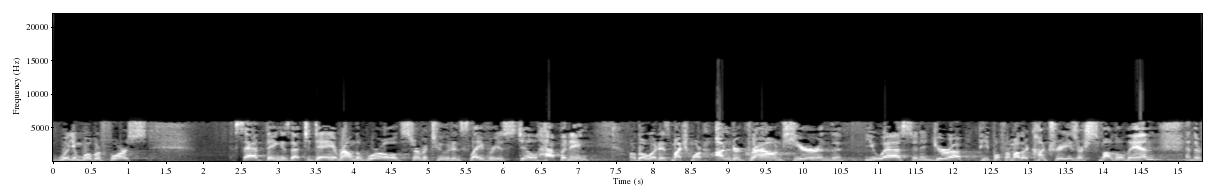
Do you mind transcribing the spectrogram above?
William Wilberforce. The sad thing is that today around the world, servitude and slavery is still happening. Although it is much more underground here in the U.S. and in Europe, people from other countries are smuggled in and they're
